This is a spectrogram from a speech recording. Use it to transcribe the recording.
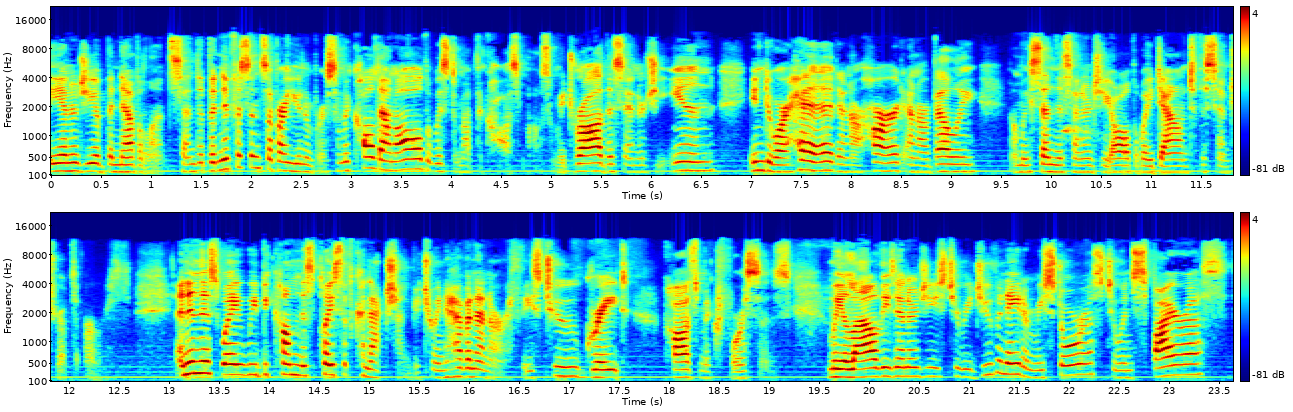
the energy of benevolence and the beneficence of our universe. And we call down all the wisdom of the cosmos. And we draw this energy in, into our head and our heart and our belly, and we send this energy all the way down to the center of the earth. And in this way, we become this place of connection between heaven and earth, these two great cosmic forces. We allow these energies to rejuvenate and restore us, to inspire us,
